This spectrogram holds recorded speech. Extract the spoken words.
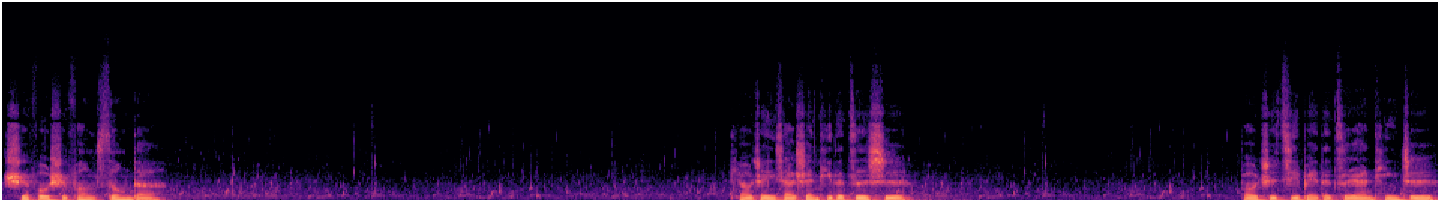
是否是放松的，调整一下身体的姿势，保持脊背的自然挺直。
